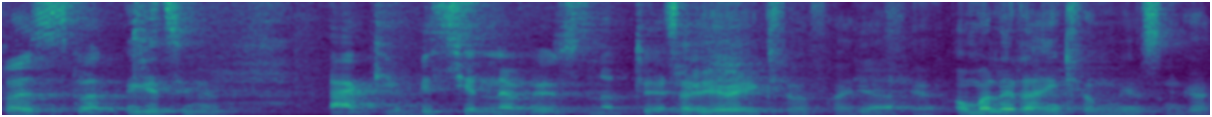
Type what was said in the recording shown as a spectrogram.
Grüß Gott. Wie geht's Ihnen? Danke, ein bisschen nervös natürlich. Ja, eh klar, freilich. Ja. Ja. Haben wir leider einklagen müssen, gell?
